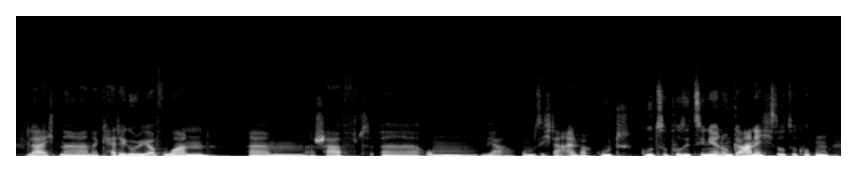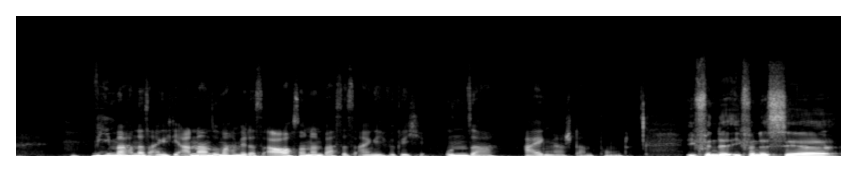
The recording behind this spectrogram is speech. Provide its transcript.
vielleicht eine, eine Category of One ähm, schafft, äh, um, ja, um sich da einfach gut, gut zu positionieren und gar nicht so zu gucken, wie machen das eigentlich die anderen, so machen wir das auch, sondern was ist eigentlich wirklich unser eigener Standpunkt. Ich finde, ich finde es sehr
